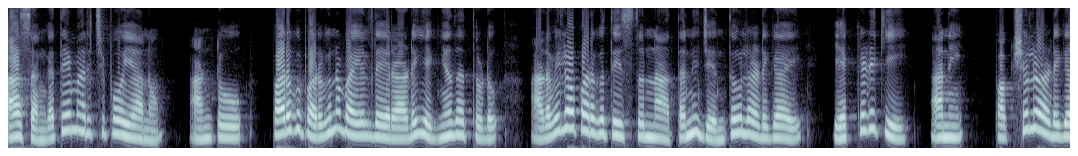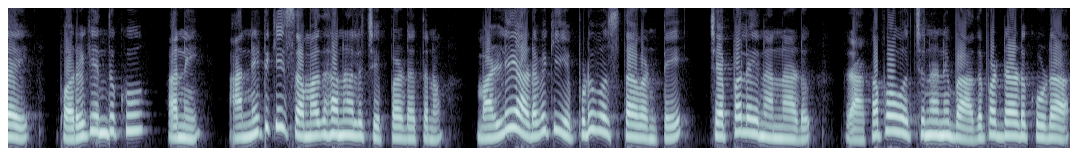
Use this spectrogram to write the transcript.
ఆ సంగతే మరిచిపోయాను అంటూ పరుగు పరుగున బయలుదేరాడు యజ్ఞదత్తుడు. అడవిలో పరుగు తీస్తున్న అతన్ని జంతువులు అడిగాయి. ఎక్కడికి? అని పక్షులు అడిగాయి. పరుగెందుకు? అని అన్నిటికీ సమాధానాలు చెప్పాడతను. మళ్ళీ అడవికి ఎప్పుడు వస్తావంటే చెప్పలేనన్నాడు. రాకపోవచ్చునని బాధపడ్డాడు కూడా.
